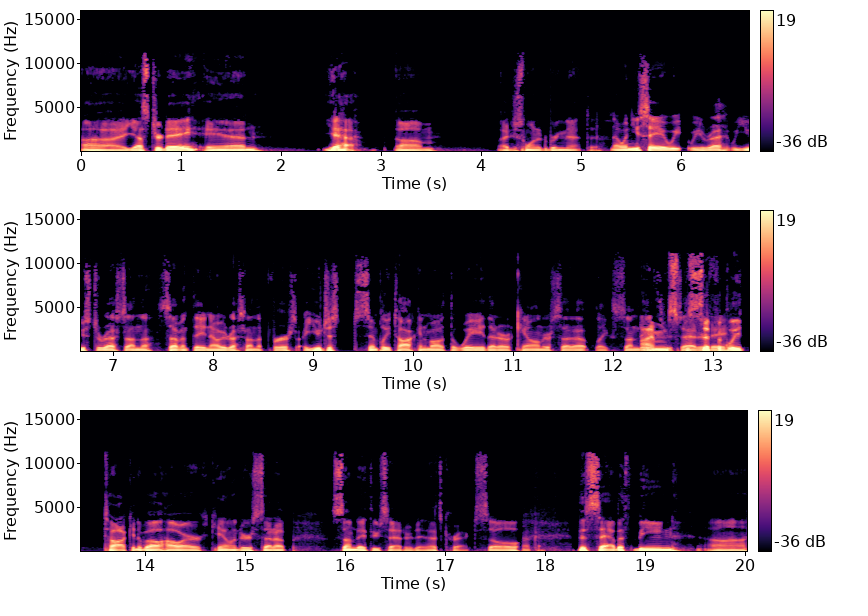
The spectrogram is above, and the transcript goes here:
uh, yesterday, and yeah, um, I just wanted to bring that to. Now, when you say we we, rest, we used to rest on the seventh day, now we rest on the first. Are you just simply talking about the way that our calendar set up, like Sunday I'm through Saturday? specifically talking about how our calendar is set up Sunday through Saturday. That's correct. So Okay. the Sabbath being uh,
